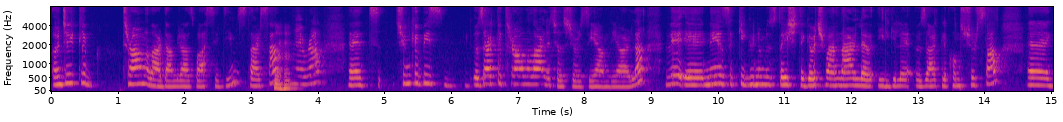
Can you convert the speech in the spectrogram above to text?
öncelikle travmalardan biraz bahsedeyim istersen Evren. Evet, çünkü biz özellikle travmalarla çalışıyoruz EMDR'la ve e, ne yazık ki günümüzde işte göçmenlerle ilgili özellikle konuşursam e,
